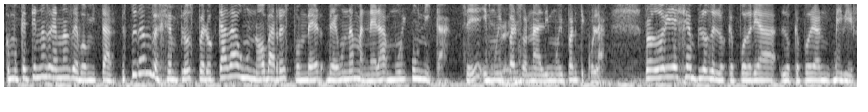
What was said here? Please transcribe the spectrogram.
como que tienes ganas de vomitar. Estoy dando ejemplos, pero cada uno va a responder de una manera muy única, ¿sí? Y muy personal y muy particular. Pero doy ejemplos de lo que podría, lo que podrían vivir.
